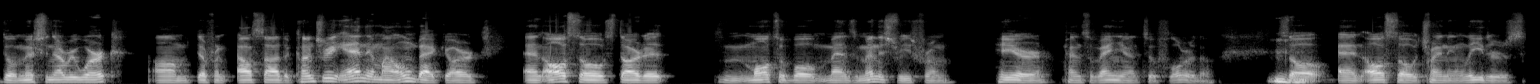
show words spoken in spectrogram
doing missionary work, um, different outside the country and in my own backyard, and also started multiple men's ministries from here, Pennsylvania to Florida. Mm-hmm. So, and also training leaders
